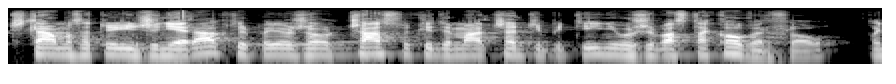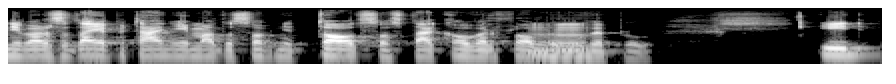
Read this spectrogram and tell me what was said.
Czytałem ostatnio inżyniera, który powiedział, że od czasu, kiedy ma ChatGPT, nie używa Stack Overflow, ponieważ zadaje pytanie i ma dosłownie to, co Stack Overflow mm. by mu mhm. wypluł. I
